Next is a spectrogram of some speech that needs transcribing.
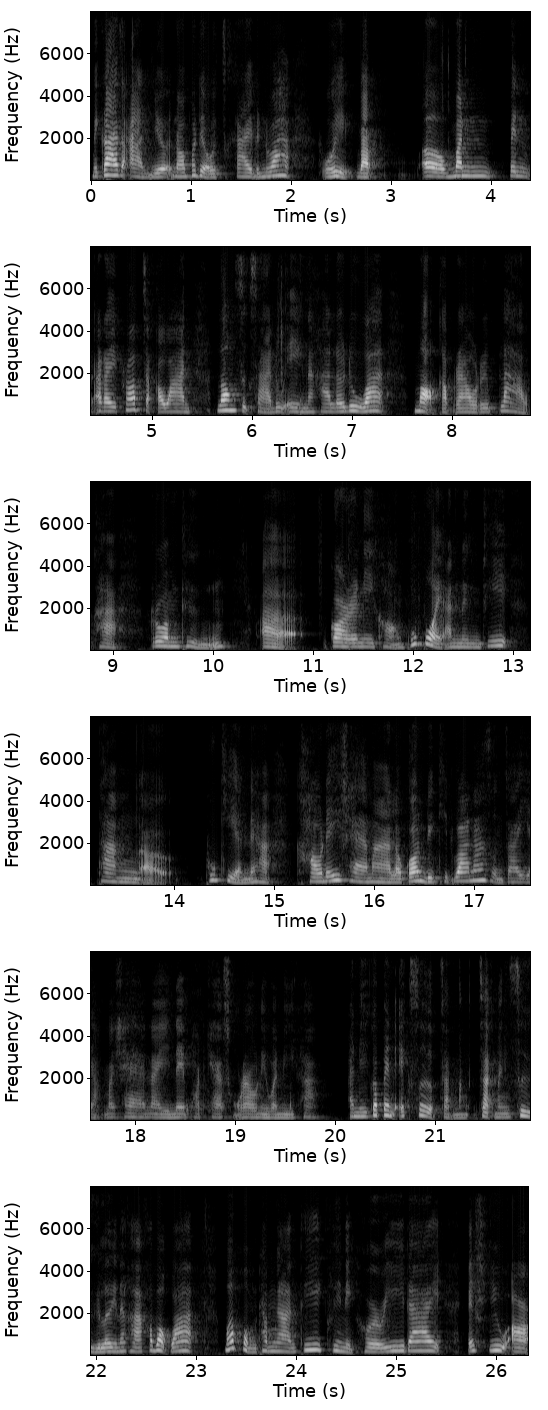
ไม่กล้าจะอ่านเยอะเนาะเพราะเดี๋ยวกลายเป็นว่าโอ้ยแบบ เออมันเป็นอะไรครอบจักรวาล ลองศึกษาดูเองนะคะ แล้วดูว่าเหมาะกับเราหรือเปล่าค่ะ รวมถึงกรณีของผู้ป่วยอันนึงที่ทางผู้เขียนเนี่ยค่ะเขาได้แชร์มาแล้วก็ดิคิดว่าน่าสนใจอยากมาแชร์ในในพอดแคสต์ของเราในวันนี้ค่ะ อันนี้ก็เป็น excerpt จากจากหนังสือเลยนะคะ เขาบอกว่าเมื่อผมทำงานที่คลินิก h u r r y ได้ H U R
